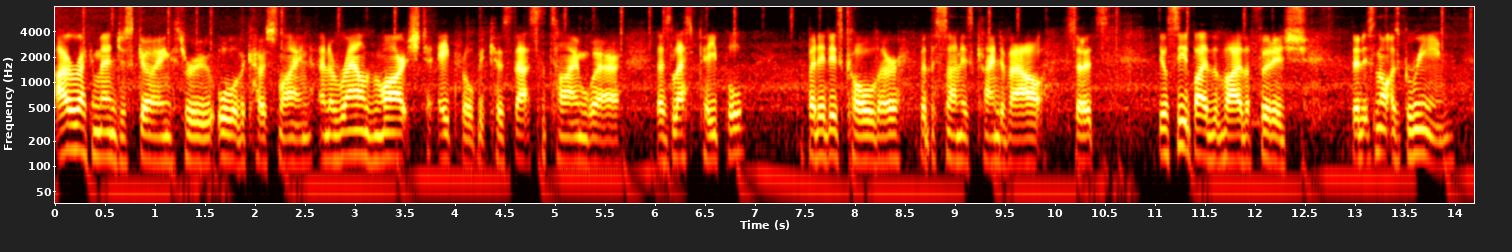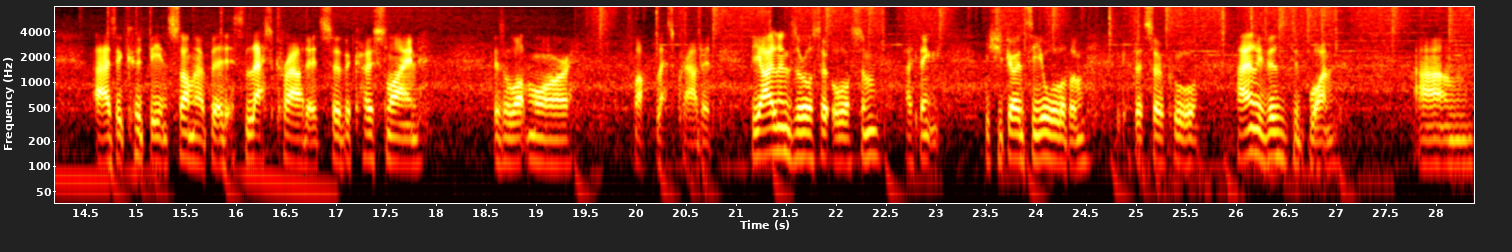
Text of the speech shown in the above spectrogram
I recommend just going through all of the coastline and around March to April because that's the time where there's less people, but it is colder, but the sun is kind of out. So it's you'll see by the via the footage that it's not as green as it could be in summer, but it's less crowded. So the coastline is a lot more well, less crowded. The islands are also awesome. I think you should go and see all of them because they're so cool. I only visited one. Um,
